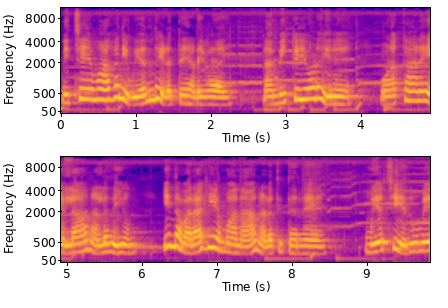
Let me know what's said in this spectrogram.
நிச்சயமாக நீ உயர்ந்த இடத்தை அடைவாய். நம்பிக்கையோடு இரு. உனக்கான எல்லா நல்லதையும் இந்த வராகி அம்மா நான் நடத்தி தர்றேன். முயற்சி எதுவுமே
